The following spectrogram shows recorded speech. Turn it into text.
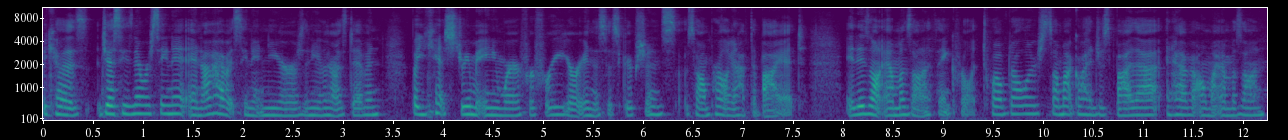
because Jesse's never seen it and I haven't seen it in years and neither has Devin. But you can't stream it anywhere for free or in the subscriptions, so I'm probably going to have to buy it. It is on Amazon, I think, for like $12, so I might go ahead and just buy that and have it on my Amazon.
